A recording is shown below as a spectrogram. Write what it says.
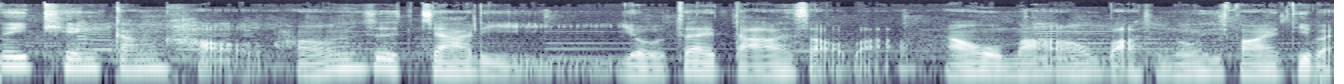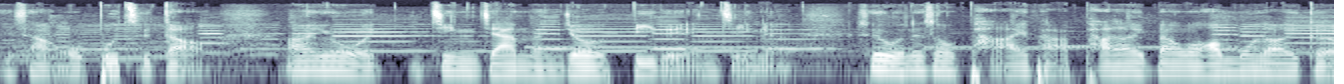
那一天刚好好像是家里有在打扫吧，然后我妈好像把什么东西放在地板上，我不知道啊，因为我进家门就闭着眼睛了，所以我那时候爬一爬，爬到一半，我好像摸到一个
